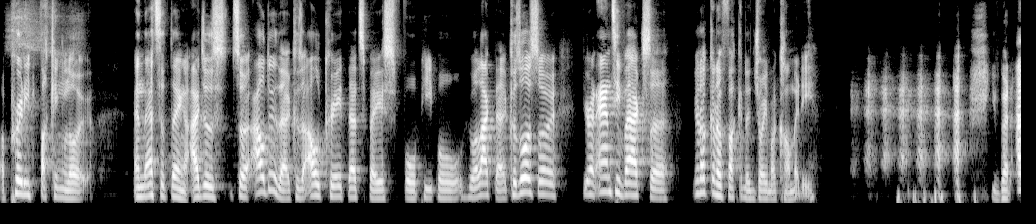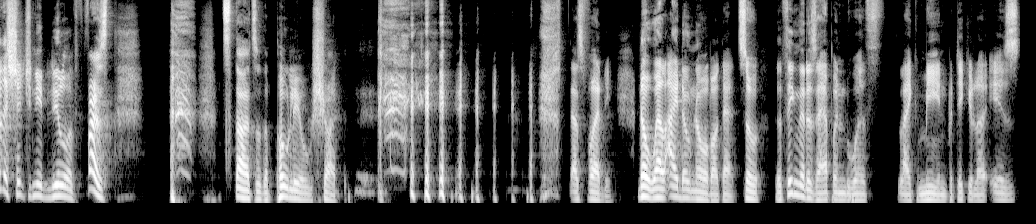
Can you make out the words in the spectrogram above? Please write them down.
are pretty fucking low. And that's the thing. I just so I'll do that because I'll create that space for people who are like that. Because also, if you're an anti-vaxxer, you're not gonna fucking enjoy my comedy. You've got other shit you need to deal with first. it starts with a polio shot. That's funny. No, well, I don't know about that. So the thing that has happened with like me in particular is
